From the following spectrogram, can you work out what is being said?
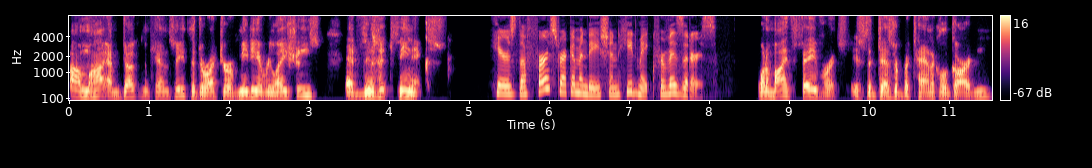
Um, hi, I'm Doug McKenzie, the Director of Media Relations at Visit Phoenix. Here's the first recommendation he'd make for visitors. One of my favorites is the Desert Botanical Garden.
